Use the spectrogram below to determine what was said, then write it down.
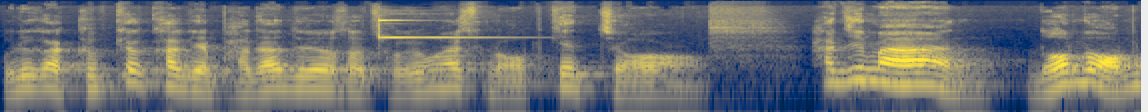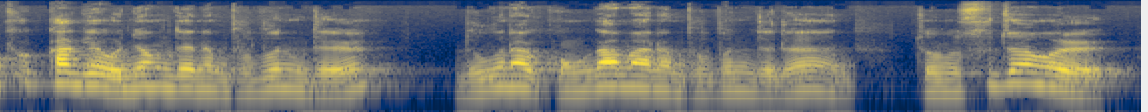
우리가 급격하게 받아들여서 적용할 수는 없겠죠. 하지만 너무 엄격하게 운영되는 부분들, 누구나 공감하는 부분들은 좀 수정을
